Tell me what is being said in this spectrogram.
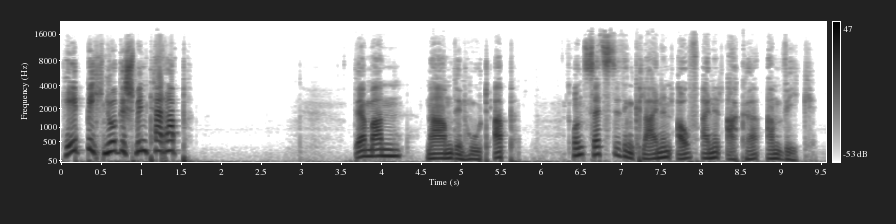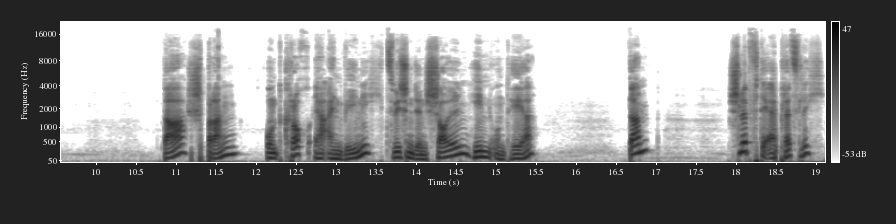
Heb mich nur geschwind herab. Der Mann nahm den Hut ab und setzte den Kleinen auf einen Acker am Weg. Da sprang und kroch er ein wenig zwischen den Schollen hin und her, dann schlüpfte er plötzlich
